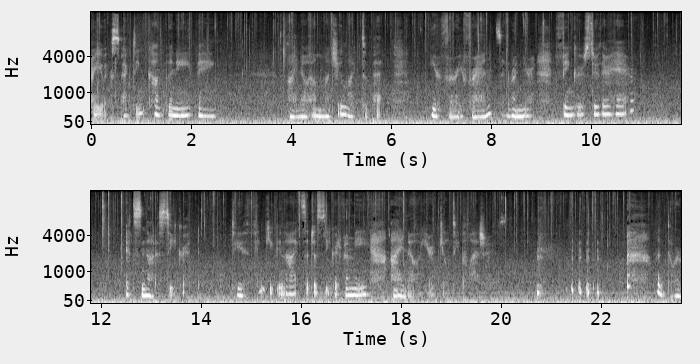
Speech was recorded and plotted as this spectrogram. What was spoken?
Are you expecting company, thing? I know how much you like to pet your furry friends and run your fingers through their hair. It's not a secret. Do you think you can hide such a secret from me? I know your guilty pleasures. Adorable.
